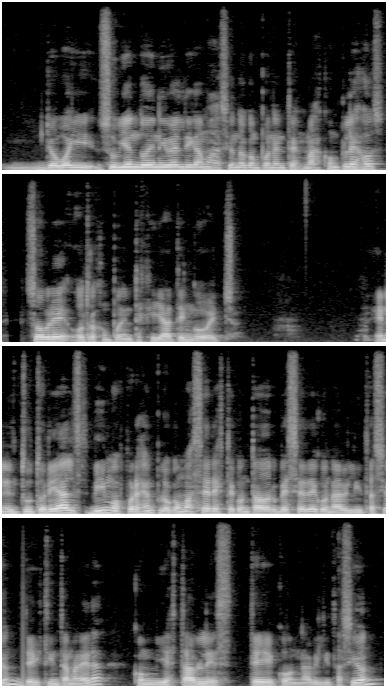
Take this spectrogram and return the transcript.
Yo voy subiendo de nivel, digamos, haciendo componentes más complejos sobre otros componentes que ya tengo hecho. En el tutorial vimos, por ejemplo, cómo hacer este contador BCD con habilitación de distinta manera, con biestables T con habilitación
